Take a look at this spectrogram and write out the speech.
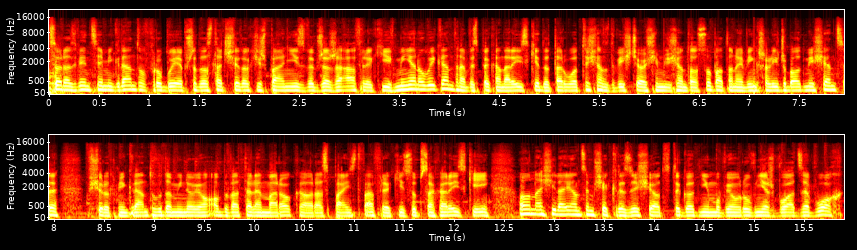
Coraz więcej migrantów próbuje przedostać się do Hiszpanii z wybrzeża Afryki. W miniony weekend na Wyspy Kanaryjskie dotarło 1280 osób, a to największa liczba od miesięcy. Wśród migrantów dominują obywatele Maroka oraz państw Afryki subsaharyjskiej. O nasilającym się kryzysie od tygodni mówią również władze Włoch.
